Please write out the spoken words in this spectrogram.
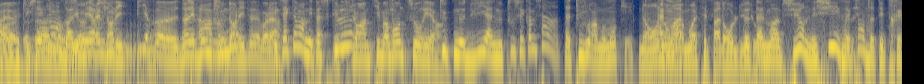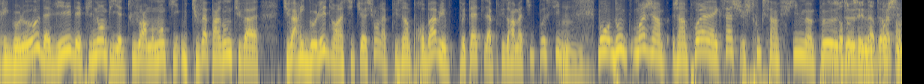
Ouais, exactement, ça, dans les meilleurs Même films- dans les pires euh, Dans les bons dans les voilà. Exactement, mais parce que toujours un petit moment de sourire. toute notre vie à nous tous c'est comme ça. T'as toujours un moment qui est Non, non, totalement moi, c'est pas drôle du totalement tout. absurde mais si exactement toi t'es très rigolo David et puis non puis il y a toujours un moment qui où tu vas par exemple tu vas tu vas rigoler devant la situation la plus improbable et peut-être la plus dramatique possible Hmm. bon donc moi j'ai un, j'ai un problème avec ça je, je trouve que c'est un film un peu Surtout de- que c'est une, approche une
